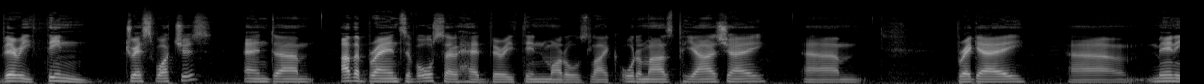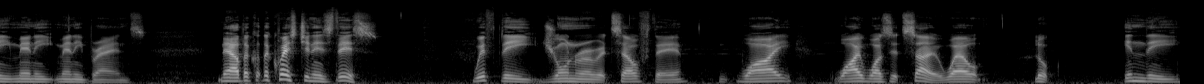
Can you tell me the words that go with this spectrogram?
very thin dress watches, and um, other brands have also had very thin models like Audemars Piguet, um, Breguet, uh, many many many brands. Now the the question is this: with the genre itself, there, why why was it so? Well, in the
